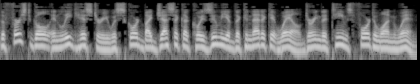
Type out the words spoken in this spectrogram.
The first goal in league history was scored by Jessica Koizumi of the Connecticut Whale during the team's 4–1 win.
